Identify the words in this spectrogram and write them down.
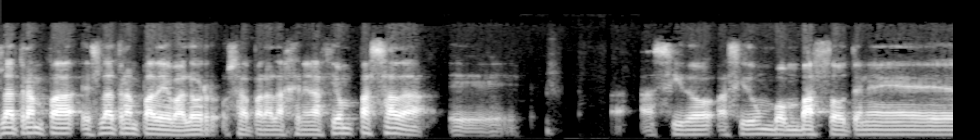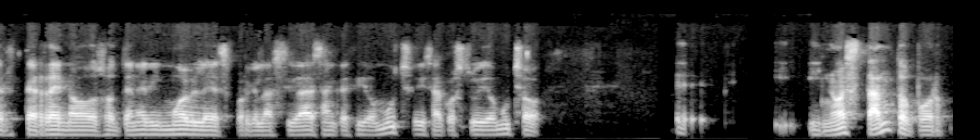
la, trampa, es la trampa de valor. O sea, para la generación pasada, eh, ha sido, ha sido un bombazo tener terrenos o tener inmuebles porque las ciudades han crecido mucho y se ha construido mucho. Eh, y, no es tanto por,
